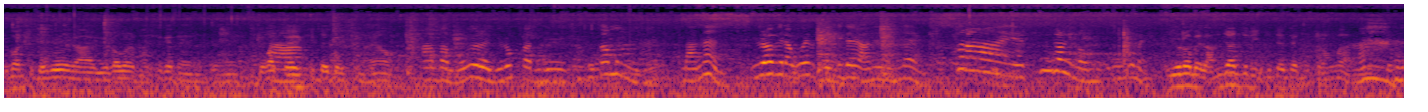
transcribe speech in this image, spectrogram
이번 주 목요일 날 유럽을 가시게 되는데 뭐가 아. 제일 기대되시나요? 아 나 목요일에 유럽까지 자꾸 까먹네. 나는 유럽이라고 해서 대기대를 안 했는데 프라하의 풍경이 너무 궁금해. 유럽의 남자들이 기대되는 그런 거 아니에요?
